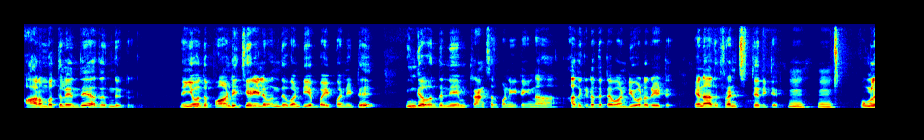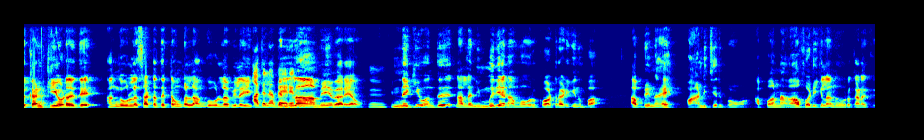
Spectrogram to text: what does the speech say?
ஆரம்பத்துலேருந்தே அது இருந்துகிட்டு இருக்கு நீங்கள் வந்து பாண்டிச்சேரியில் வந்து வண்டியை பை பண்ணிவிட்டு இங்கே வந்து நேம் ட்ரான்ஸ்ஃபர் பண்ணிக்கிட்டீங்கன்னா அது கிட்டத்தட்ட வண்டியோட ரேட்டு. ஏன்னா அது ஃப்ரெஞ்ச் டெரிட்டரி. உங்களுக்கு கண்ட்ரியோட இது அங்கே உள்ள சட்டத்திட்டங்கள் அங்கே உள்ள விலை எல்லாமே வேறையாகும். ம். இன்னைக்கு வந்து நல்ல நிம்மதியாக நம்ம ஒரு குவார்டர் அடிக்கணும்ப்பா அப்படின்னா ஏ பாண்டிச்சேரி போவோம். அப்போன்னா ஆஃப் அடிக்கலான்னு ஒரு கணக்கு.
